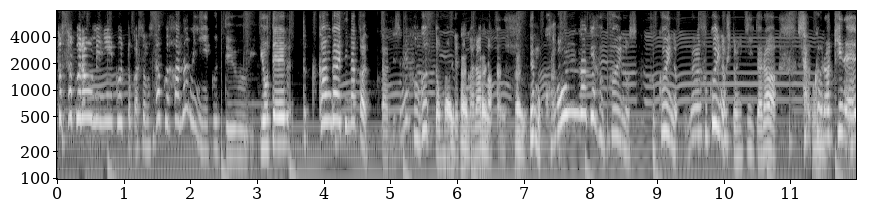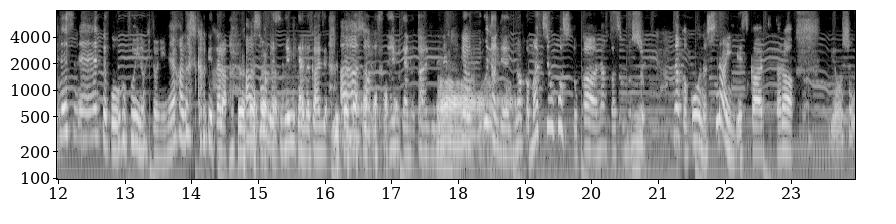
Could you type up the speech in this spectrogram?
当桜を見に行くとか、その咲く花見に行くっていう予定考えてなかったんですね。ふぐっと思ってたから。でもこんだけ福井の福井のね福井の人に聞いたら桜綺麗ですねってこう福井の人にね話しかけたら あそうですねみたいな感じで。あそうですねみたいな感じでね。いや福井なんでなんか町おこしとかなんかそのしゅ、なんかこういうのしないんですか？って言ったらいやそう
